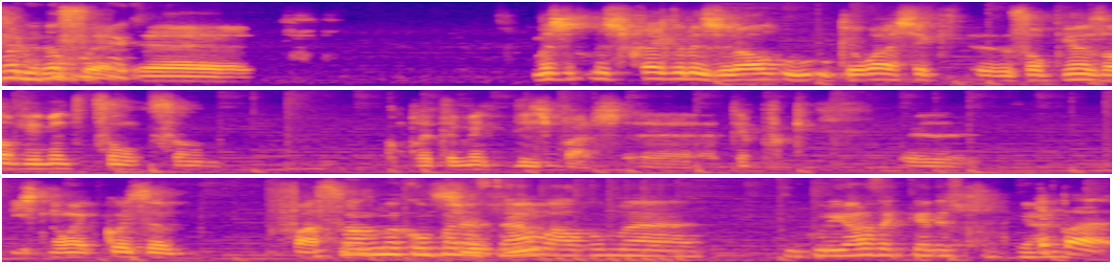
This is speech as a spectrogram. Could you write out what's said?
Olha, Não sei. é eh, mas, mas regra geral, o, o, que eu acho é que as opiniões, obviamente, são, são completamente dispares, uh, até porque uh, isto não é coisa fácil. Alguma comparação, alguma curiosa que queiras explicar? Epá,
